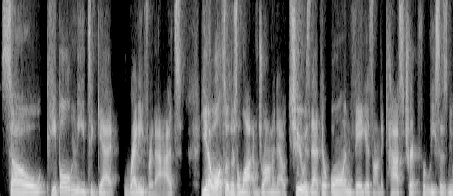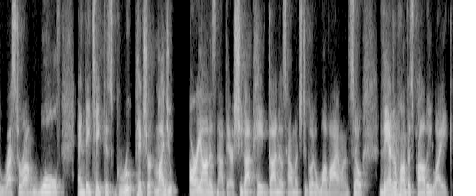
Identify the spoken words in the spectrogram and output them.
So people need to get ready for that. You know, also there's a lot of drama now too, is that they're all in Vegas on the cast trip for Lisa's new restaurant, Wolf, and they take this group picture. Mind you, Ariana's not there. She got paid God knows how much to go to Love Island. So Vanderpump is probably like,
